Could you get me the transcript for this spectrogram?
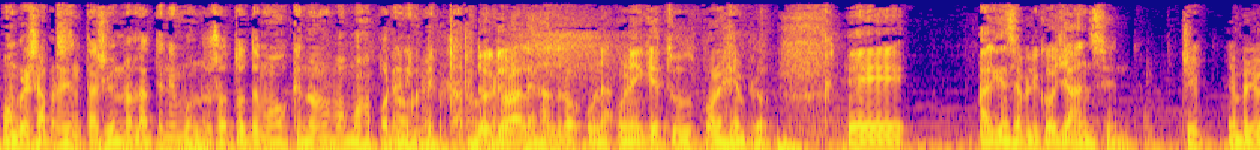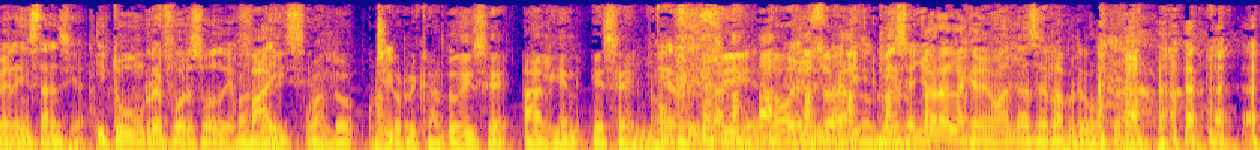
Hombre, esa presentación no la tenemos nosotros, de modo que no nos vamos a poner a inventar. Doctor Alejandro, una, una inquietud, por ejemplo. Eh, alguien se aplicó Janssen en primera instancia y tuvo un refuerzo de Cuando, Pfizer. cuando, cuando Ricardo dice alguien es él, ¿no? Sí, no, yo soy aquí- mi señora es la que me manda a hacer la pregunta.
